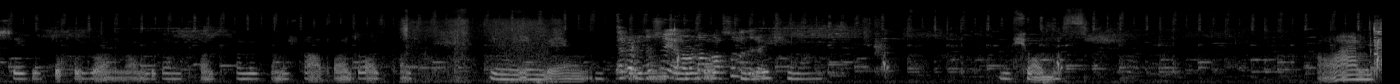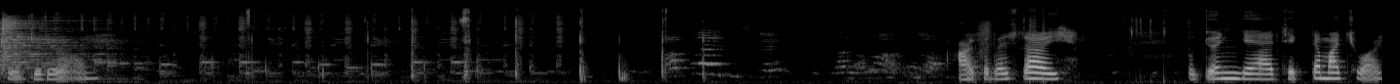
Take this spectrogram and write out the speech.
8, 9, 10, 11, 12, 13, 14, 15, 16, 17, 18, 20, 21, Eren ne sayıyorsun oradan baksana direkt. Bir şey olmaz. Ben bir şey görüyorum. Arkadaşlar bugün gerçekte maç var.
